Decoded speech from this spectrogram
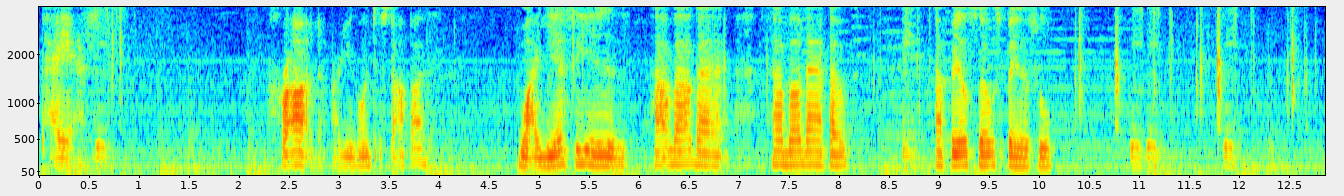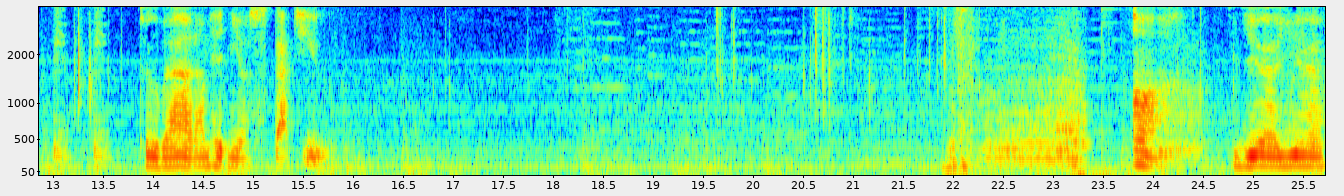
Pass. Hrod, are you going to stop us? Why, yes, he is. How about that? How about that, folks? I feel so special. Too bad I'm hitting your statue. Uh, yeah, yeah.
